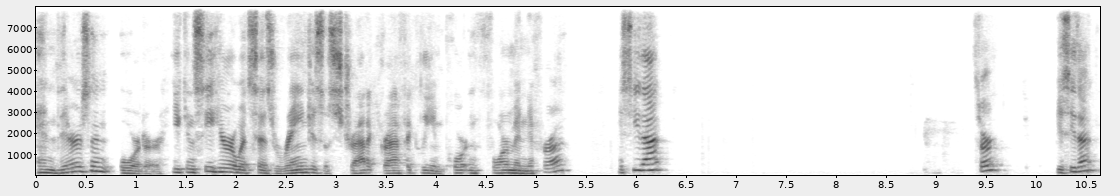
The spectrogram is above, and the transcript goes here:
And there's an order. You can see here what says range is a stratigraphically important foraminifera. You see that? Sir, you see that?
